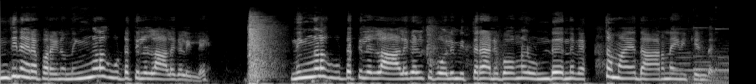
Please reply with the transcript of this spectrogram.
എന്തിനേറെ പറയുന്നു നിങ്ങളെ കൂട്ടത്തിലുള്ള ആളുകളില്ലേ? നിങ്ങളെ കൂട്ടത്തിലുള്ള ആളുകൾക്ക് പോലും ഇത്തരം അനുഭവങ്ങൾ ഉണ്ട് എന്ന് വ്യക്തമായ ധാരണ എനിക്കുണ്ട്.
